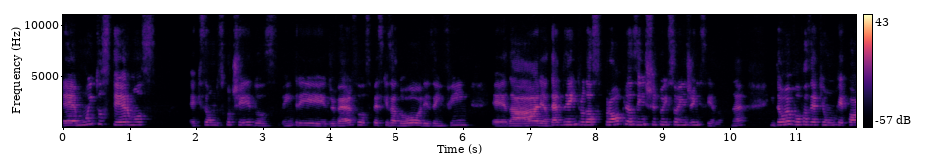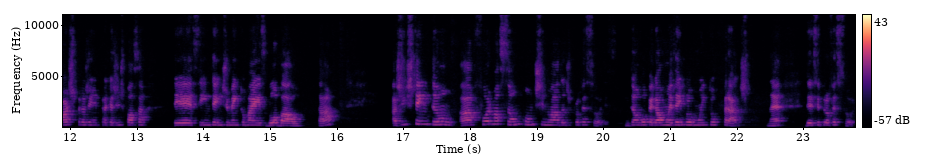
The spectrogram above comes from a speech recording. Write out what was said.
é, muitos termos é, que são discutidos entre diversos pesquisadores, enfim, é, da área, até dentro das próprias instituições de ensino, né? Então eu vou fazer aqui um recorte para gente, para que a gente possa ter esse entendimento mais global, tá? A gente tem então a formação continuada de professores. Então eu vou pegar um exemplo muito prático, né, desse professor.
